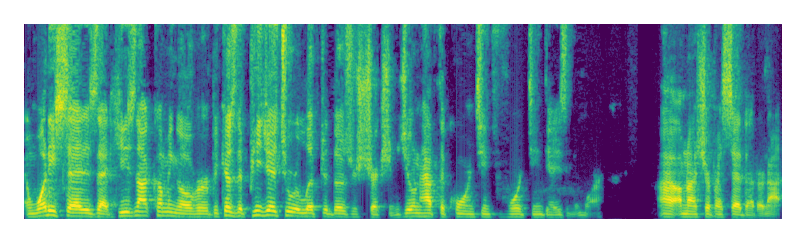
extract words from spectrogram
And what he said is that he's not coming over because the PGA Tour lifted those restrictions. You don't have to quarantine for 14 days anymore. Uh, I'm not sure if I said that or not,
